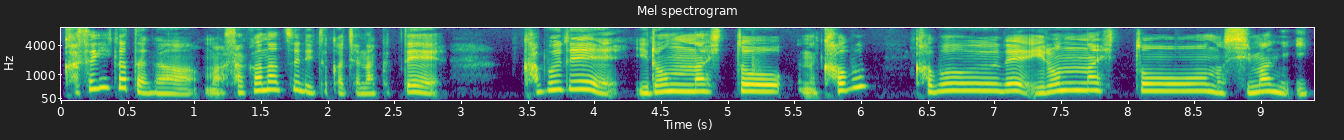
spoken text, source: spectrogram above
稼ぎ方が、まあ、魚釣りとかじゃなくて、株でいろんな人、株？株でいろんな人の島に行っ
